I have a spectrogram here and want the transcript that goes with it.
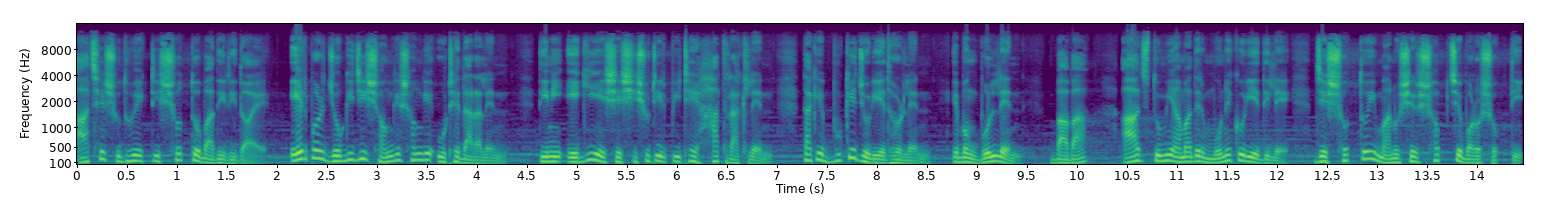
আছে শুধু একটি সত্যবাদী হৃদয়। এরপর যোগীজি সঙ্গে সঙ্গে উঠে দাঁড়ালেন। তিনি এগিয়ে এসে শিশুটির পিঠে হাত রাখলেন, তাকে বুকে জড়িয়ে ধরলেন এবং বললেন, বাবা, আজ তুমি আমাদের মনে করিয়ে দিলে যে সত্যই মানুষের সবচেয়ে বড় শক্তি।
